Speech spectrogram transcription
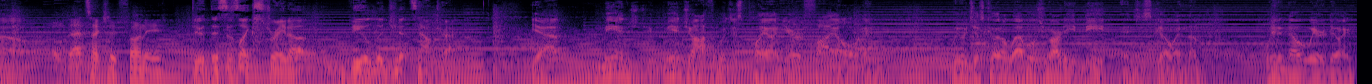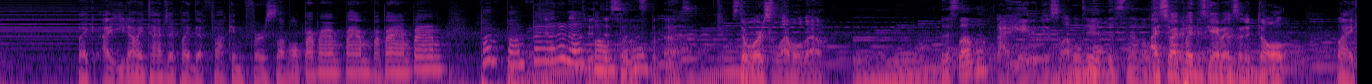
Oh. oh, that's actually funny. Dude, this is like straight up the legit soundtrack. Yeah, me and me and Jonathan would just play on your file, and we would just go to levels you already beat and just go in them. We didn't know what we were doing. Like, I, you know how many times I played the fucking first level? Dude, this one's the best. It's the worst level though. This level? I hated this level. Dude, this level. I so I played this game as an adult, like,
